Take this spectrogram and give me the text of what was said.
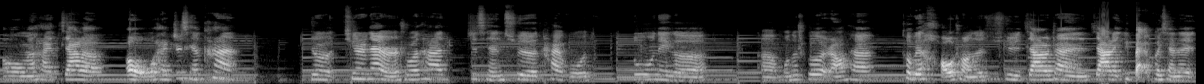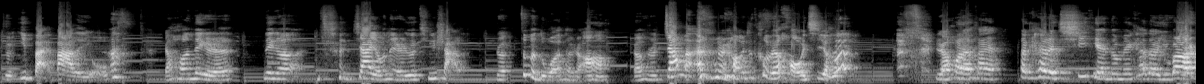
然后我们还加了哦，我还之前看，就是听人家有人说他之前去泰国租那个呃摩托车，然后他特别豪爽的去加油站加了一百块钱的，就一百把的油，然后那个人那个加油那人就听傻了，说这么多，他说啊，然后说加满，然后就特别豪气啊。然后后来发现他开了七天都没开到一半儿。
